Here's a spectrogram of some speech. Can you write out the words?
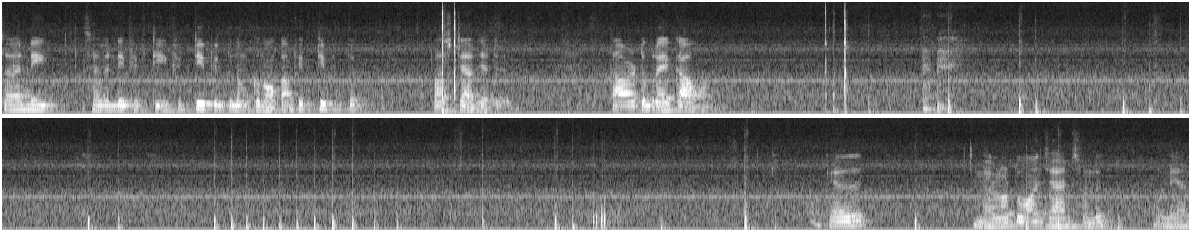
seventy seventy fifty fifty pip നമുക്ക് നോക്കാം. ഫിഫ്റ്റി പിപ്പ് ഫസ്റ്റ് ടാർജറ്റ് താഴോട്ട് ബ്രേക്ക് ആവും ഓക്കെ അത് മേളോട്ട് പോകാൻ ചാൻസ് ഉണ്ട്. അതുകൊണ്ട് ഞാൻ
